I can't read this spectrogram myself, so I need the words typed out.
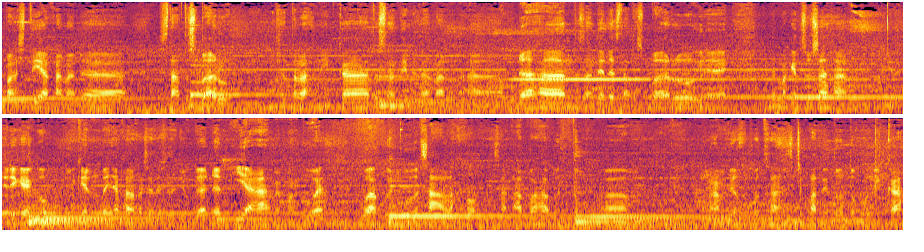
pasti akan ada status baru. Setelah nikah terus nanti misalkan eh, udahan terus nanti ada status baru ini ini makin susah kan gitu. jadi kayak gue bikin banyak hal ke situ juga dan iya memang gue gue akuin gue salah kok. Apa untuk em, mengambil keputusan secepat itu untuk menikah.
